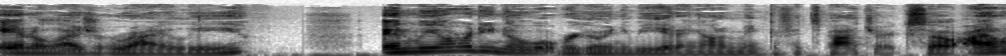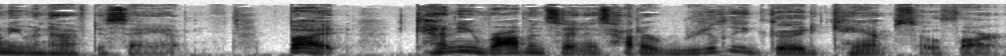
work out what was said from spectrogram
and Elijah Riley. And we already know what we're going to be getting out of Minkah Fitzpatrick, so I don't even have to say it. But Kenny Robinson has had a really good camp so far.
